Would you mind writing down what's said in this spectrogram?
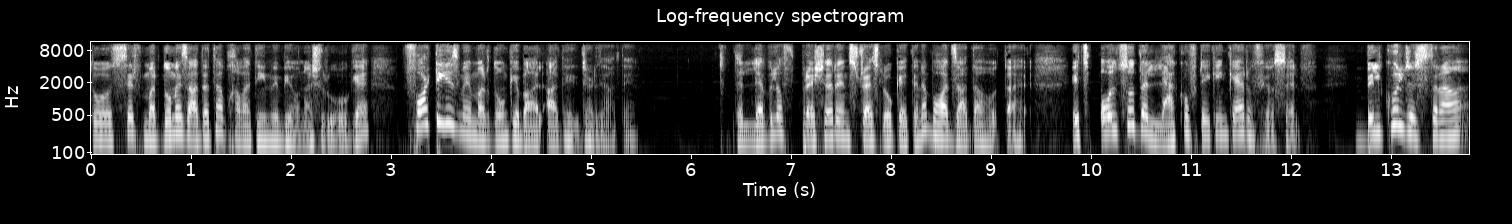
तो सिर्फ़ मर्दों में ज़्यादा था अब खातन में भी होना शुरू हो गया फोर्टीज में मर्दों के बाल आधे झड़ जाते हैं। The level of pressure and stress लोग कहते हैं ना बहुत ज़्यादा होता है। It's also the lack of taking care of yourself बिल्कुल जिस तरह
